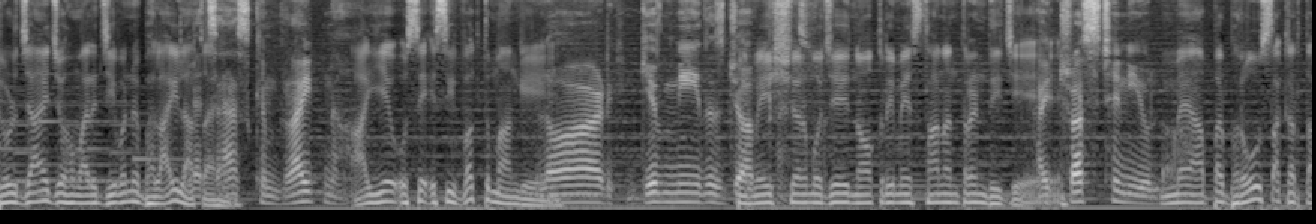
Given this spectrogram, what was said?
जुड़ जाए जो हमारे जीवन में भलाई लाता Let's है ask Him right now, आइए उसे इसी वक्त मांगे Lord, give me this job. परमेश्वर मुझे नौकरी में स्थानांतरण दीजिए I trust in you, Lord. मैं आप पर भरोसा करता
